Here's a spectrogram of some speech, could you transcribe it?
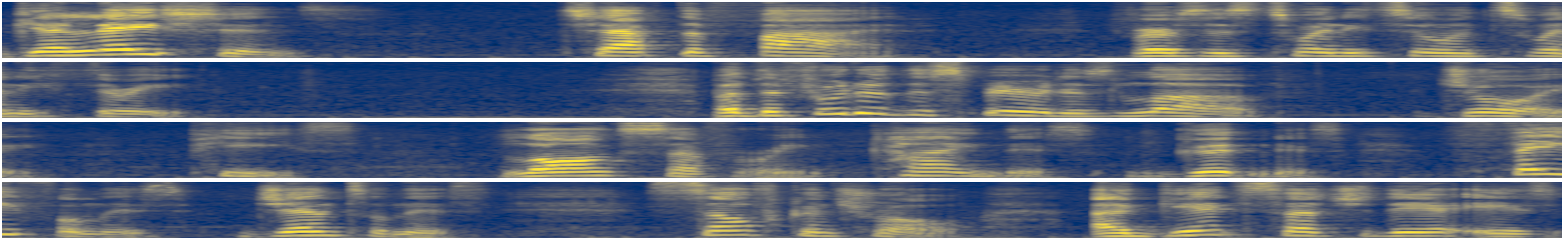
Galatians chapter 5, verses 22 and 23. But the fruit of the Spirit is love, joy, peace, long suffering, kindness, goodness, faithfulness, gentleness, self control. Against such there is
